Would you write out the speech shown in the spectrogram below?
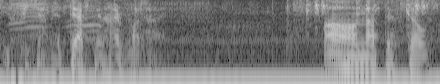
Die Viecher haben mir Debs den Heimvorteil. Oh, not this ghost.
